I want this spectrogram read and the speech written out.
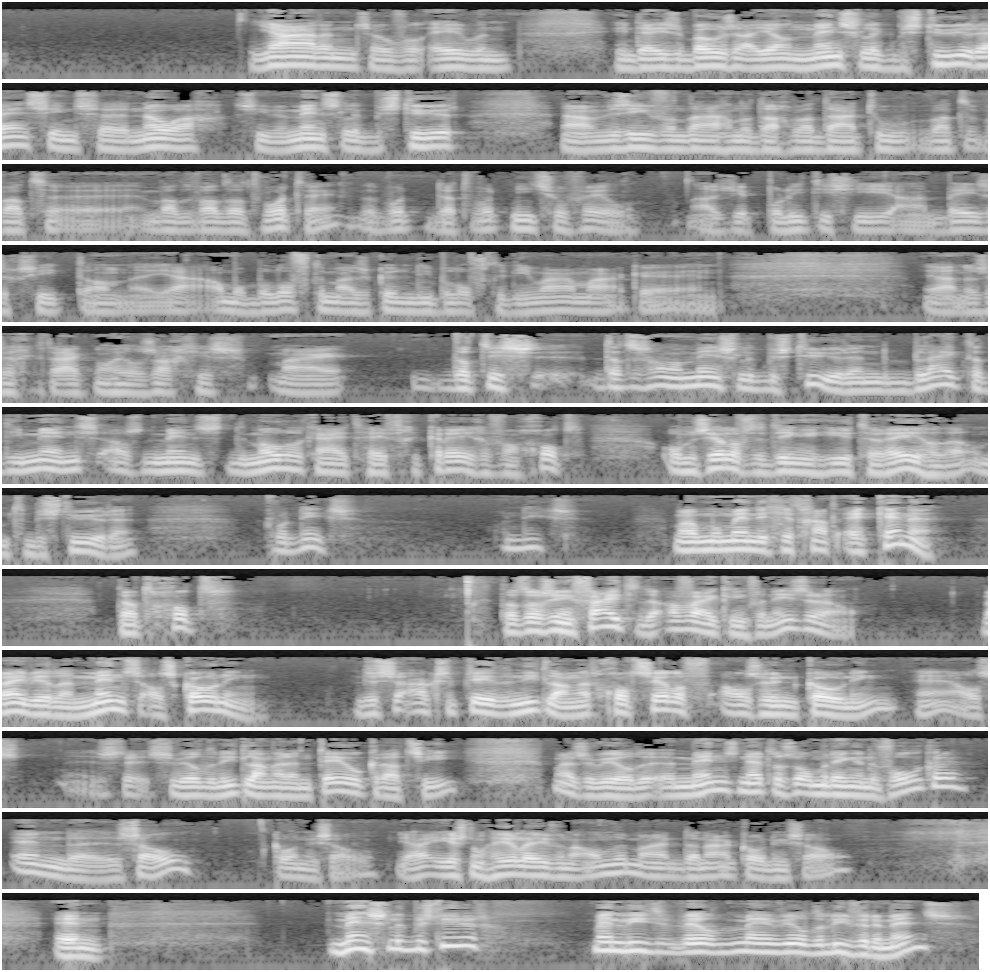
jaren, zoveel eeuwen, in deze boze aion menselijk bestuur. Hè. Sinds uh, Noach zien we menselijk bestuur. Nou, we zien vandaag de dag wat daartoe, wat, wat, wat, wat dat wordt, hè. Dat wordt. Dat wordt niet zoveel. Als je politici bezig ziet, dan uh, ja, allemaal beloften, maar ze kunnen die beloften niet waarmaken. En ja, dan zeg ik het eigenlijk nog heel zachtjes. Maar dat is, dat is allemaal menselijk bestuur. En blijkt dat die mens, als de mens de mogelijkheid heeft gekregen van God om zelf de dingen hier te regelen, om te besturen, wordt niks. Wordt niks. Maar op het moment dat je het gaat erkennen, dat God, dat was in feite de afwijking van Israël. Wij willen een mens als koning. Dus ze accepteerden niet langer God zelf als hun koning. Hè, als, ze, wilden niet langer een theocratie. Maar ze wilden een mens, net als de omringende volkeren. En uh, Saul, koning Saul. Ja, eerst nog heel even een ander, maar daarna koning Saul. En menselijk bestuur. Men, men wilde liever de mens.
